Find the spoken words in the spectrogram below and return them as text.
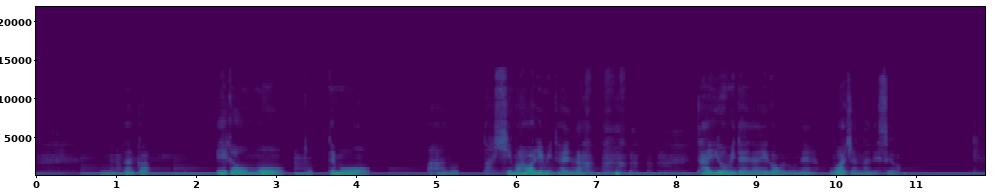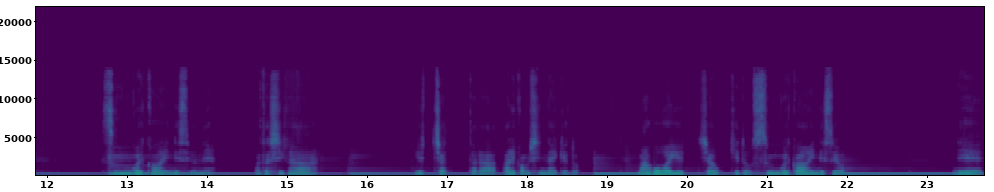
うん、なんか笑顔もとってもあのひまわりみたいな 太陽みたいな笑顔のねおばあちゃんなんですよ。すんごい可愛いんですよね。私が言っちゃったらあれかもしんないけど孫が言っちゃうけどすんごい可愛いんですよ。で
